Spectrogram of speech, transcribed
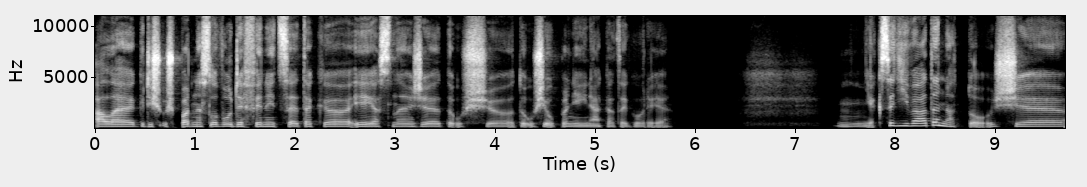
ale když už padne slovo definice, tak eh, je jasné, že to už, to už je úplně jiná kategorie. Mm, jak se díváte na to, že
